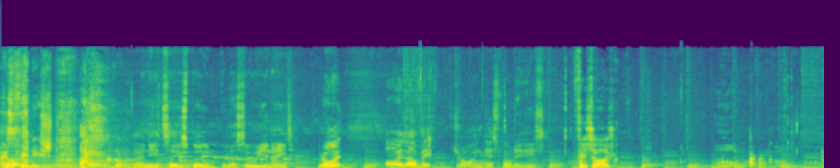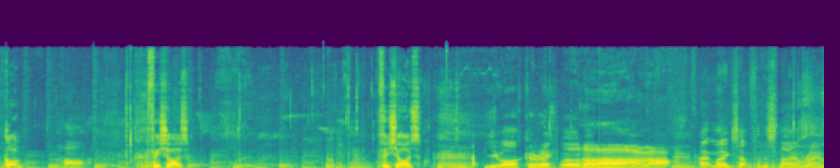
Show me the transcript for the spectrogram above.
I'm finished. Only a teaspoon, but that's all you need. Right, I love it. Try and guess what it is. oh. Fish eyes. Oh. Gone. Heart. Fish eyes. Fish eyes. You are correct. Well done. That makes up for the snail round.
